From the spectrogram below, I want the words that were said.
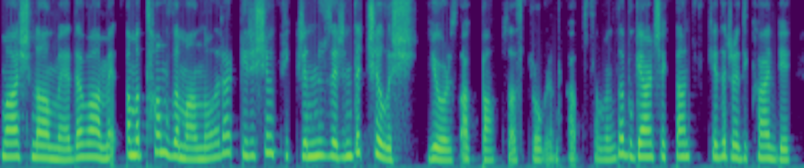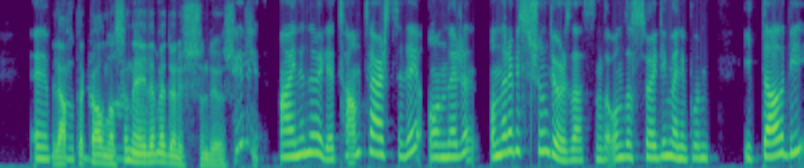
maaşını almaya devam et ama tam zamanlı olarak girişim fikrinin üzerinde çalış diyoruz Akbank Plus programı kapsamında. Bu gerçekten Türkiye'de radikal bir e, Lafta kalmasın, oldu. eyleme dönüşsün diyorsun. Evet, aynen öyle. Tam tersine onların onlara biz şunu diyoruz aslında. Onu da söyleyeyim hani bunun iddialı bir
